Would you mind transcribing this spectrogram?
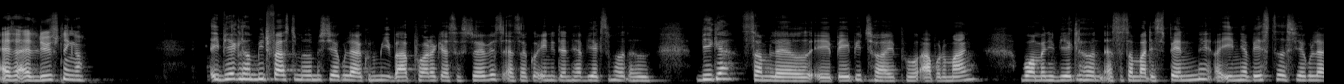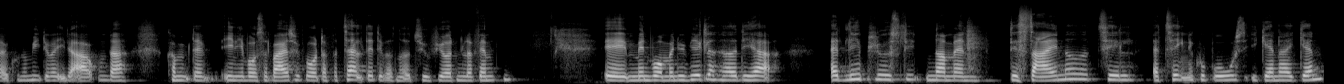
Altså af løsninger. I virkeligheden, mit første møde med cirkulær økonomi var Product as a Service, altså at gå ind i den her virksomhed, der hed Viga, som lavede øh, babytøj på abonnement, hvor man i virkeligheden, altså som var det spændende, og inden jeg vidste, at cirkulær økonomi, det var Ida Augen, der kom ind i vores advisory board, der fortalte det, det var sådan noget 2014 eller 15, øh, men hvor man i virkeligheden havde de her, at lige pludselig, når man designede til, at tingene kunne bruges igen og igen,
